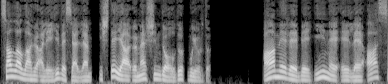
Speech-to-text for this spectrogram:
sallallahu aleyhi ve sellem, işte ya Ömer şimdi oldu, buyurdu. AMRBİNELAS,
